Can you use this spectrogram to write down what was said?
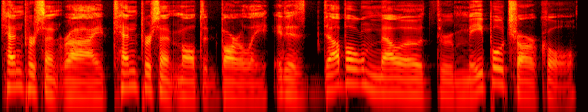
10% rye, 10% malted barley. It is double mellowed through maple charcoal.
